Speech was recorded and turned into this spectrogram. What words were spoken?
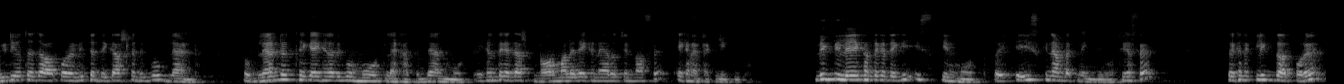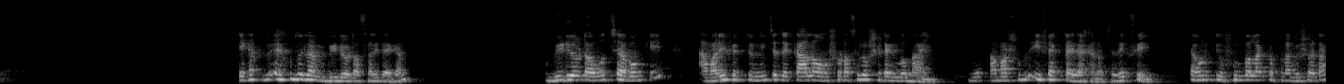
ভিডিওতে যাওয়ার পরে নিচের দিকে আসলে দেখব ব্ল্যান্ড তো ব্ল্যান্ডের থেকে এখানে দেখব মোড লেখা আছে ব্ল্যান্ড মোড এখান থেকে জাস্ট নর্মালের এখানে আরও চিহ্ন আছে, এখানে একটা ক্লিক দিব। ক্লিক দিলে এখান থেকে দেখি স্ক্রিন মোড তো এই স্ক্রিনে আমরা ক্লিক দিব, ঠিক আছে? তো এখানে ক্লিক দেওয়ার পরে এখান, এখন যদি আমি ভিডিওটা সারি দেখেন, ভিডিওটা হচ্ছে এবং কি আমার ইফেক্টের নিচে যে কালো অংশটা ছিল সেটা কিন্তু নাই। আমার শুধু ইফেক্টটাই দেখা যাচ্ছে, দেখছি? এখন কি সুন্দর লাগতেছে না বিষয়টা?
